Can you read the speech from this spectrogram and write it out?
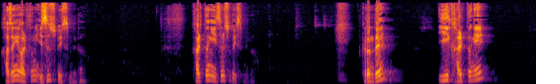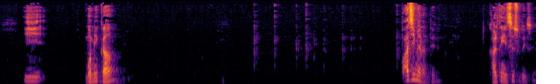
가정의 갈등이 있을 수도 있습니다. 갈등이 있을 수도 있습니다. 그런데 이 갈등에 이 뭡니까? 빠지면 안 돼요. 갈등이 있을 수도 있어요.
